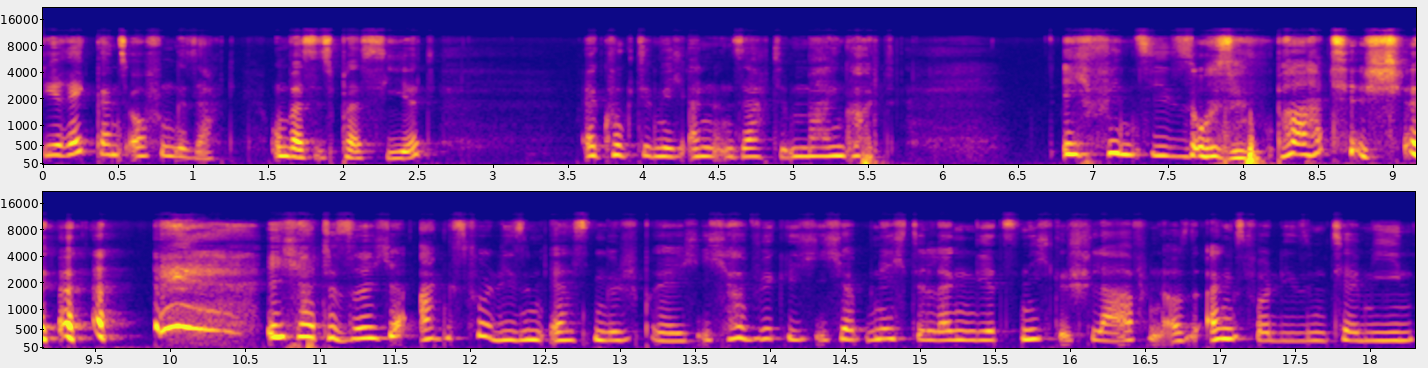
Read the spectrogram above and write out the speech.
direkt ganz offen gesagt. Und was ist passiert? Er guckte mich an und sagte, mein Gott, ich finde sie so sympathisch. Ich hatte solche Angst vor diesem ersten Gespräch. Ich habe wirklich, ich habe nächtelang jetzt nicht geschlafen aus Angst vor diesem Termin.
